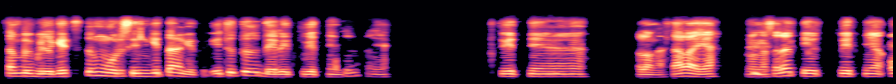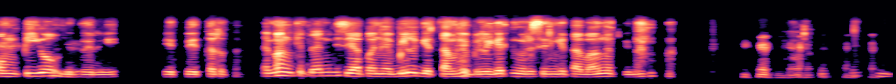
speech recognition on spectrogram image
sampai Bill Gates tuh ngurusin kita gitu? Itu tuh dari tweetnya tuh apa ya? Tweetnya kalau nggak salah ya kalau nggak salah tweet- tweetnya Om Pio Iya. gitu di di Twitter tuh. Emang kita nih siapanya Bill Gates sampai Bill Gates ngurusin kita banget gitu.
